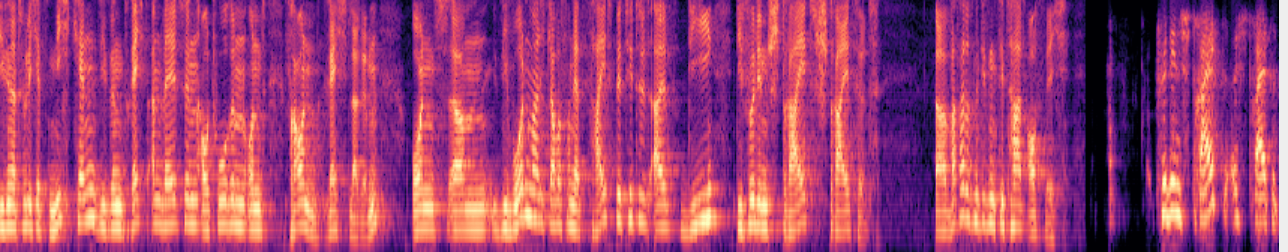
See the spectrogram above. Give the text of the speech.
die sie natürlich jetzt nicht kennen, sie sind Rechtsanwältin, Autorin und Frauenrechtlerin. Und ähm, sie wurden mal, ich glaube, von der Zeit betitelt als die, die für den Streit streitet. Äh, was hat es mit diesem Zitat auf sich? Für den Streit äh, streitet.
